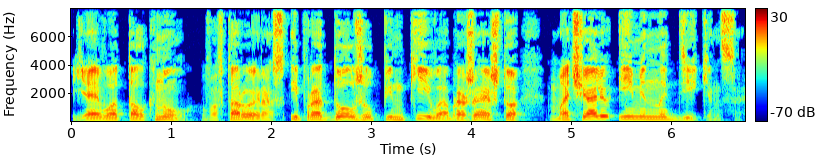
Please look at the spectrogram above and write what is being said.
Я его оттолкнул во второй раз и продолжил пинки, воображая, что мочалю именно Диккенса.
